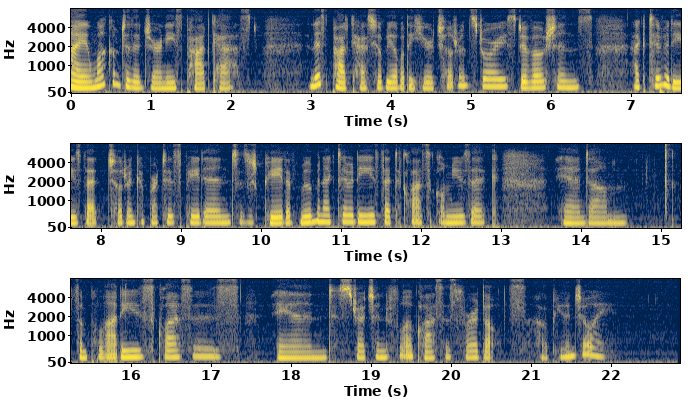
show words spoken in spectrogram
Hi, and welcome to the Journeys podcast. In this podcast, you'll be able to hear children's stories, devotions, activities that children can participate in, such as creative movement activities set to classical music, and um, some Pilates classes, and stretch and flow classes for adults. Hope you enjoy.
